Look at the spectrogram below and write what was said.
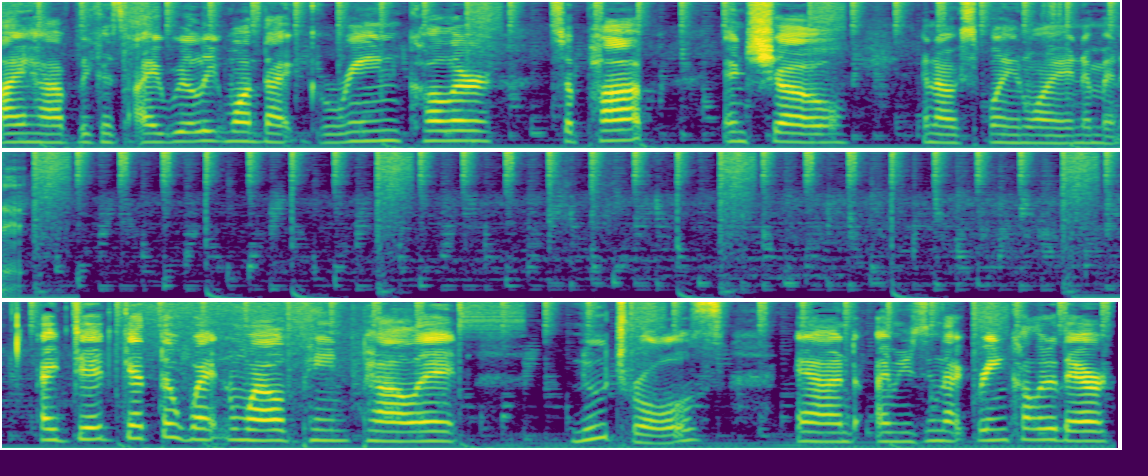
I have because I really want that green color to pop and show. And I'll explain why in a minute. I did get the Wet n Wild paint palette neutrals and I'm using that green color there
